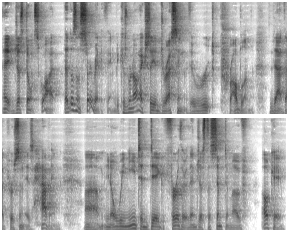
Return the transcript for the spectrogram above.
hey, just don't squat, that doesn't serve anything because we're not actually addressing the root problem that that person is having. Um, you know, we need to dig further than just the symptom of, okay,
